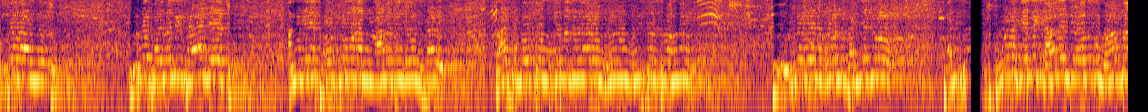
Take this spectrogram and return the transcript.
ఉద్యోగాలు ఇవ్వచ్చు నువ్వే పది మందికి సహాయం చేయొచ్చు అందుకనే ప్రభుత్వం కూడా మేము ఆలోచించడం ఈసారి. రాష్ట్ర ప్రభుత్వం ముఖ్యమంత్రి గారు మేము మినిస్టర్స్ అందరం ఇరవై వేల కోట్లు బడ్జెట్లో పది స్కూళ్ళకి వెళ్ళి కాలేజీ వరకు మహాత్మా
